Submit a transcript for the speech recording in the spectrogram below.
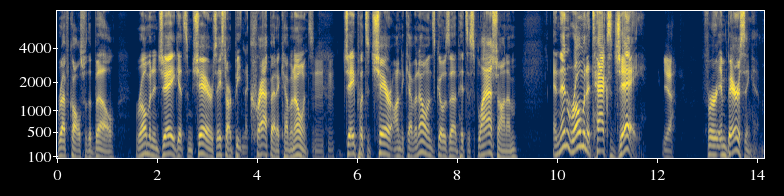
Ref calls for the bell. Roman and Jey get some chairs. They start beating the crap out of Kevin Owens. Mm-hmm. Jey puts a chair onto Kevin Owens, goes up, hits a splash on him, and then Roman attacks Jey Yeah. for embarrassing him.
